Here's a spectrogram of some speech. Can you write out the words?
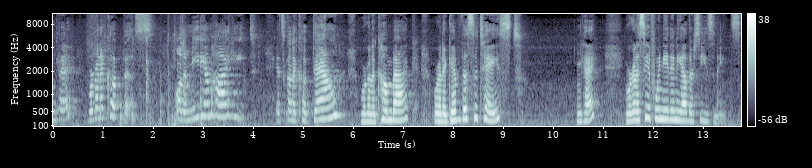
Okay, we're going to cook this on a medium-high heat. It's going to cook down. We're going to come back. We're going to give this a taste. Okay, we're going to see if we need any other seasonings.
